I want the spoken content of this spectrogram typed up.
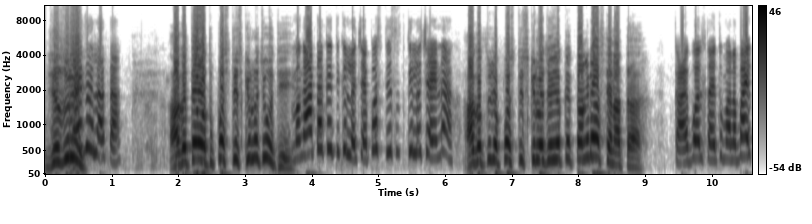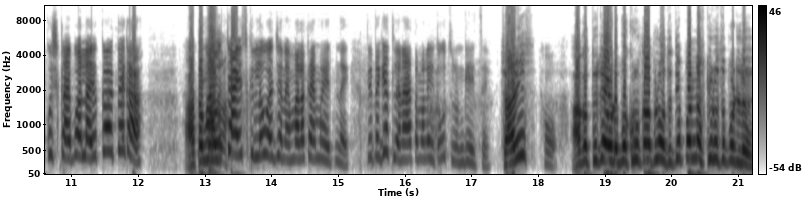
जेजुरी. काय झालं आता? अगं तेव्हा तू पस्तीस किलोची होती. मग आता किती किलोचे आहे? पस्तीस किलोचे आहे ना? अगं तुझ्या पस्तीस किलोच्या एक एक तांगड्या असते ना आता. काय बोलताय तुम्हाला? बायकोशी काय बोलाय? कळतंय का? आता माझं मला चाळीस किलो वजन आहे मला काय माहीत नाही. तिथं घेतलं ना आता मला इथं उचलून घ्यायचंय. चाळीस? हो. अगं तुझ्या एवढं बकरू कापलं होतं ते पन्नास किलोचं पडलं.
